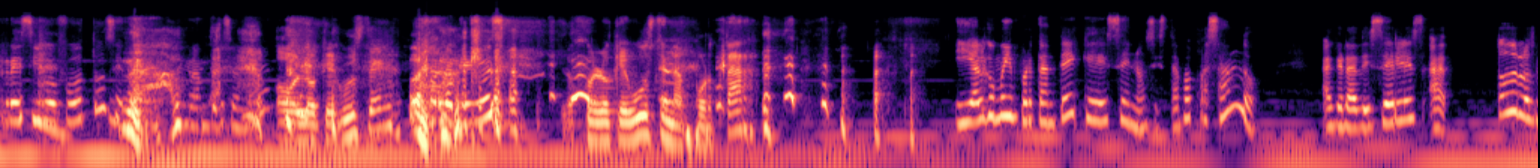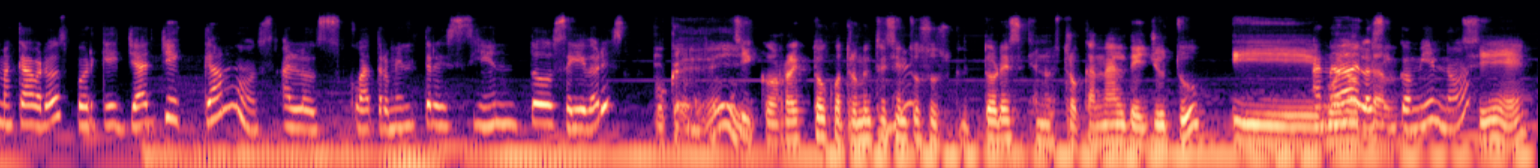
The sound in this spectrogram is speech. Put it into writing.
Recibo fotos en Instagram personal. O lo que gusten. O lo que gusten. Con lo que gusten aportar. Y algo muy importante que se nos estaba pasando. Agradecerles a todos los macabros porque ya llegamos a los 4300 seguidores. Ok. Sí, correcto, 4300 suscriptores en nuestro canal de YouTube y a nada de los 5000, ¿no? Sí, ¿eh?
